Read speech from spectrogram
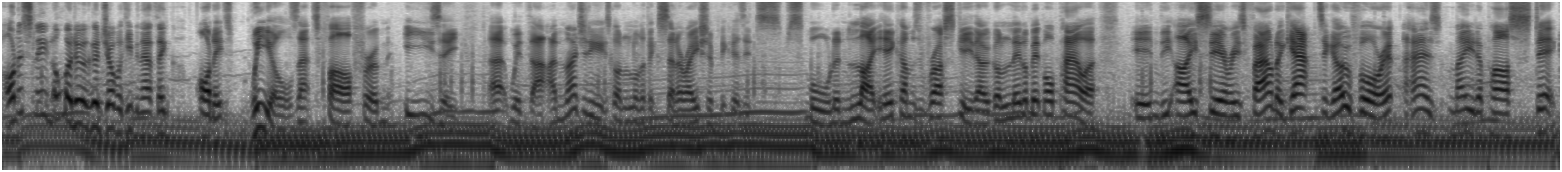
honestly, Longbow doing a good job of keeping that thing on its wheels. That's far from easy uh, with that. I'm imagining it's got a lot of acceleration because it's small and light. Here comes Rusky, though. Got a little bit more power in the I-Series. Found a gap to go for it. Has made a pass stick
